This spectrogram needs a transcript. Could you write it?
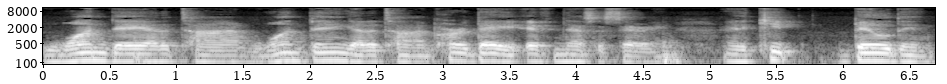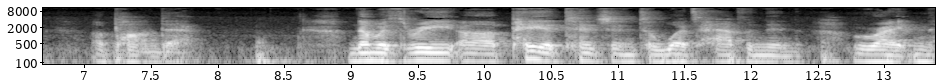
one day at a time, one thing at a time per day if necessary, and keep building upon that. Number three, uh, pay attention to what's happening right now.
